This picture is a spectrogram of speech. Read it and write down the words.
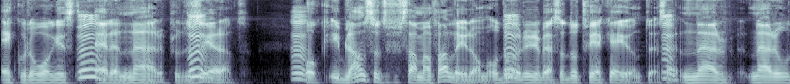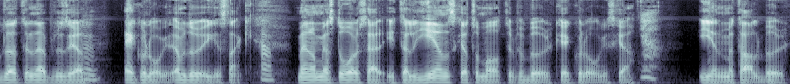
ekologiskt mm. eller närproducerat. Mm. mm. Och ibland så sammanfaller ju de och då är det det bästa. Då tvekar jag ju inte. Så här, när, närodlat eller närproducerat ekologiskt, ja men då är det ingen snack. Ja. Men om jag står så här, italienska tomater på burk, ekologiska. Ja i en metallburk.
